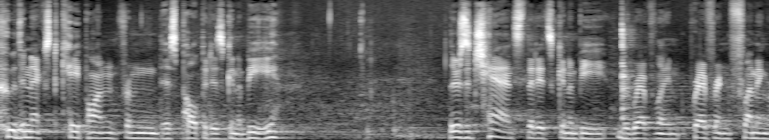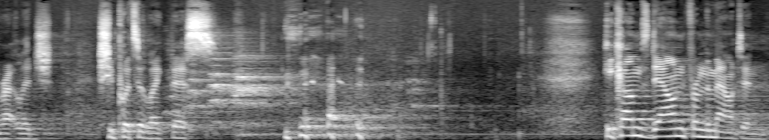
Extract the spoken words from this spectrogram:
who the next capon from this pulpit is going to be, there's a chance that it's going to be the Reverend, Reverend Fleming Rutledge. She puts it like this He comes down from the mountain.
